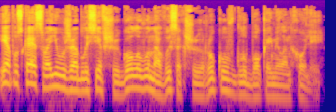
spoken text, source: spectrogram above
и опуская свою уже облысевшую голову на высохшую руку в глубокой меланхолии.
